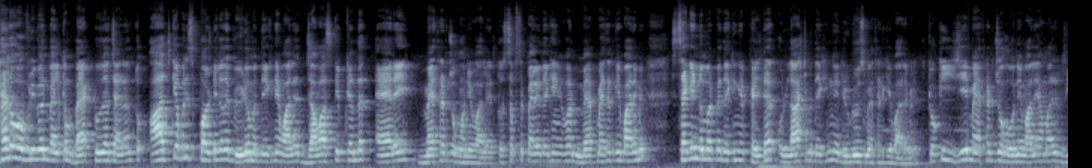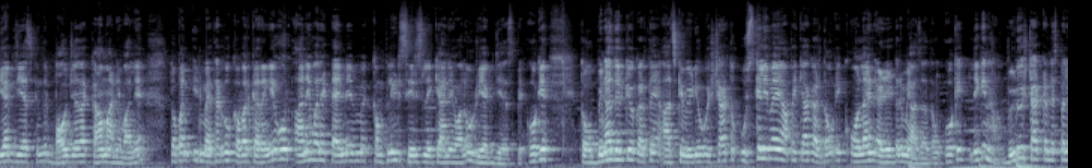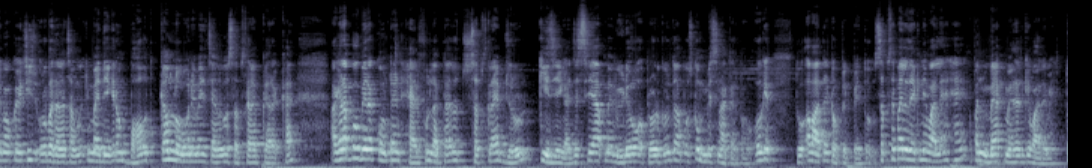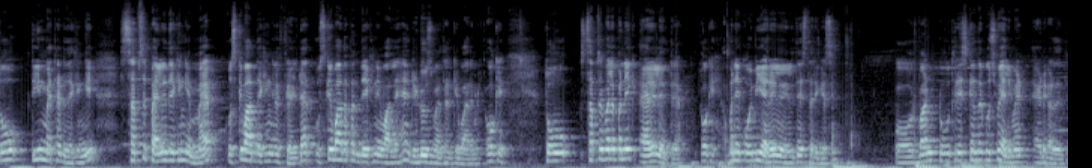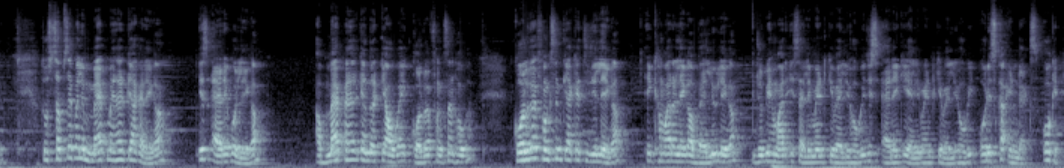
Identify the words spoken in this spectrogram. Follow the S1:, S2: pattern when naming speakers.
S1: Hello everyone welcome back to the channel तो आज के अपन इस पर्टिकुलर वीडियो में देखने वाले हैं जावास्क्रिप्ट के अंदर एरे मेथड जो होने वाले हैं। तो सबसे पहले देखेंगे अपन मैप मेथड के बारे में। सेकंड नंबर पे देखेंगे फ़िल्टर और लास्ट में देखेंगे रिड्यूस मेथड के बारे में। क्योंकि ये मेथड जो होने वाले हैं, हमारे रिएक्ट जेएस के अंदर बहुत ज़्यादा काम आने वाले हैं। तो अपन इन मेथड को कवर करेंगे और आने वाले टाइम में मैं कंप्लीट सीरीज़ लेके आने वाला हूँ रिएक्ट जेएस पे ओके तो बिना देर क्यों करते हैं आज के वीडियो को स्टार्ट तो उसके लिए मैं यहाँ पे क्या करता हूँ, एक ऑनलाइन एडिटर में आ जाता हूँ ओके लेकिन हाँ वीडियो स्टार्ट करने से पहले मैं आपको एक चीज़ और बताना चाहूँगा कि मैं देख रहा हूँ, बहुत कम लोगों ने मेरे चैनल को सब्सक्राइब कर रखा है। अगर आपको मेरा कंटेंट हेल्पफुल लगता है तो सब्सक्राइब ज़रूर कीजिएगा, जिससे आप मैं वीडियो अपलोड करूँ तो आप उसको मिस ना कर पाओ ओके तो अब आते हैं टॉपिक पे। तो सबसे पहले देखने वाले हैं अपन मैप मेथड के बारे में। तो तीन मेथड देखेंगे। सबसे पहले देखेंगे मैप उसके बाद देखेंगे फ़िल्टर उसके बाद अपन देखने वाले हैं रिड्यूस मेथड के बारे में ओके तो सबसे पहले अपन एक एरे लेते हैं ओके अपन कोई भी एरे ले लेते हैं इस तरीके से। और वन टू थ्री इसके अंदर कुछ भी एलिमेंट ऐड कर देते हैं। तो सबसे पहले मैप मेथड क्या करेगा? इस एरे को लेगा। अब मैप मेथड के अंदर क्या होगा? एक कॉलवे फ़ंक्शन होगा। कॉलवे फ़ंक्शन क्या क्या चीज़ें लेगा? एक हमारा लेगा वैल्यू लेगा, जो भी हमारे इस एलिमेंट की वैल्यू होगी, जिस एरे की एलिमेंट की वैल्यू होगी, और इसका इंडेक्स ओके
